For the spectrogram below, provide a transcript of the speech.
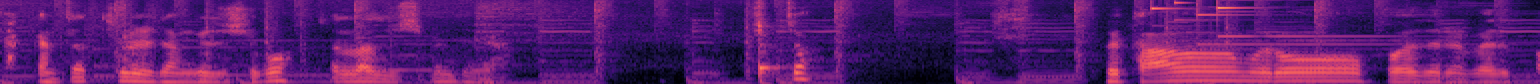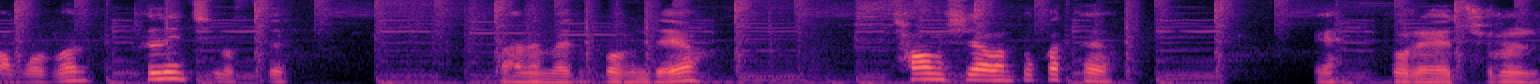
약간 짜투리를 당겨주시고 잘라주시면 돼요. 쉽죠? 그 다음으로 보여드릴 매듭 방법은 클린치 노스 라는 매듭법인데요. 처음 시작은 똑같아요. 예, 돌에 줄을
